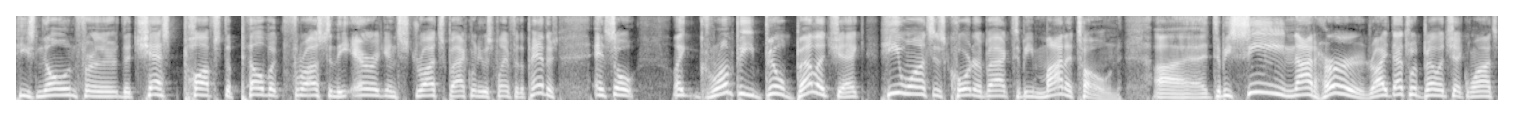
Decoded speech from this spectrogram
He's known for the chest puffs, the pelvic thrusts, and the arrogant struts back when he was playing for the Panthers. And so like grumpy Bill Belichick, he wants his quarterback to be monotone, uh, to be seen, not heard, right? That's what Belichick wants.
